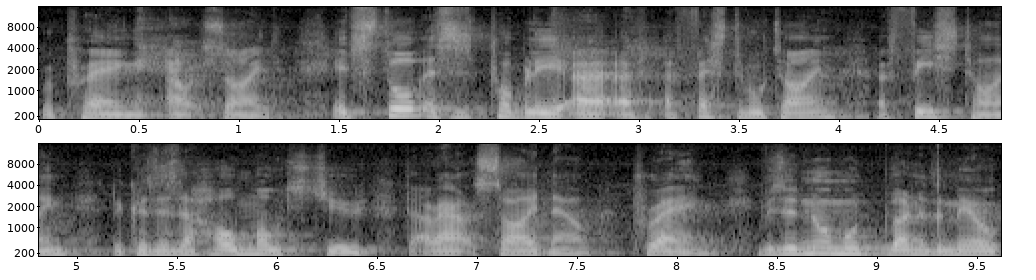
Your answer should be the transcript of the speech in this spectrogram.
were praying outside. It's thought this is probably a, a, a, festival time, a feast time, because there's a whole multitude that are outside now praying. If it was a normal run of the mill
